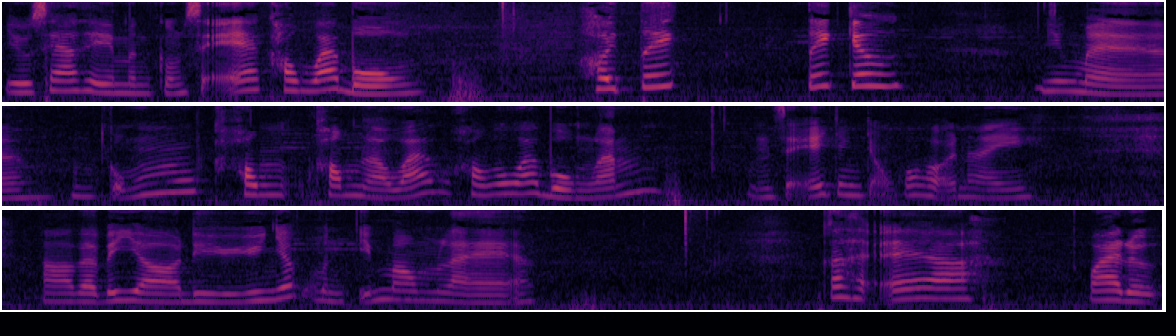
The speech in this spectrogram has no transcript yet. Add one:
dù sao thì mình cũng sẽ không quá buồn. Hơi tiếc tiếc chứ. Nhưng mà cũng không không là quá không có quá buồn lắm. Mình sẽ trân trọng cơ hội này. À, và bây giờ điều duy nhất mình chỉ mong là có thể qua được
